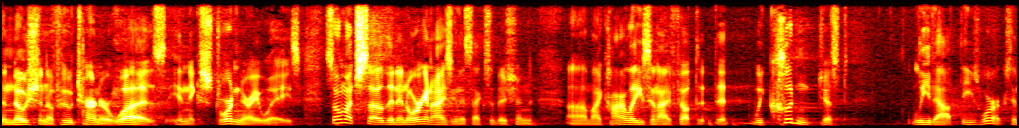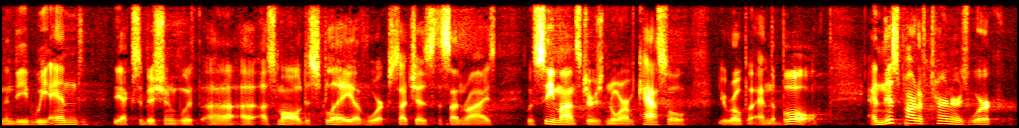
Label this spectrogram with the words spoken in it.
the notion of who Turner was in extraordinary ways, so much so that in organizing this exhibition, uh, my colleagues and I felt that, that we couldn't just leave out these works. And indeed, we end the exhibition with uh, a, a, small display of works such as The Sunrise with Sea Monsters, Norham Castle, Europa, and the Bull. And this part of Turner's work,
